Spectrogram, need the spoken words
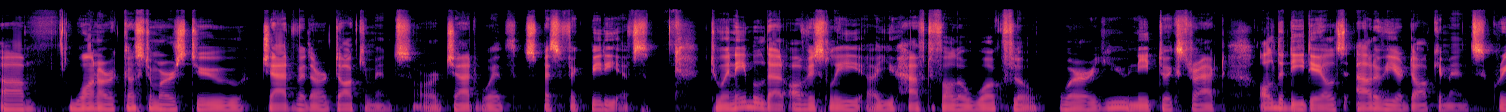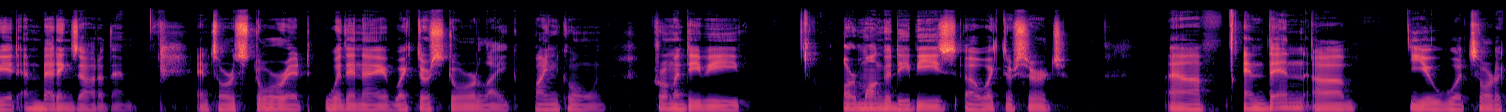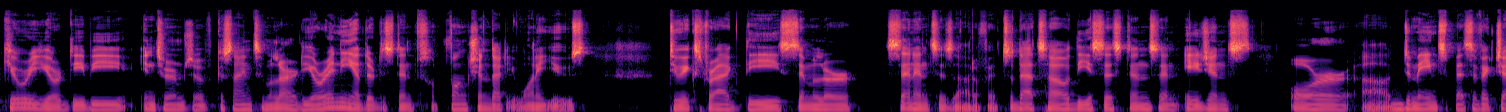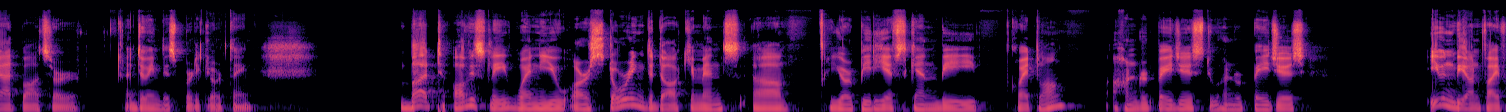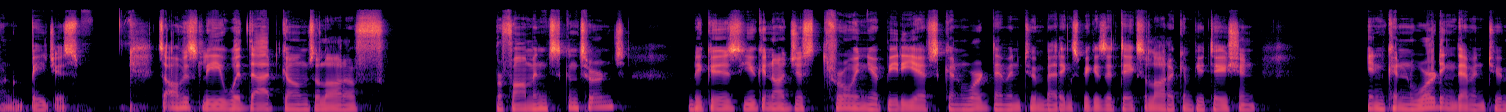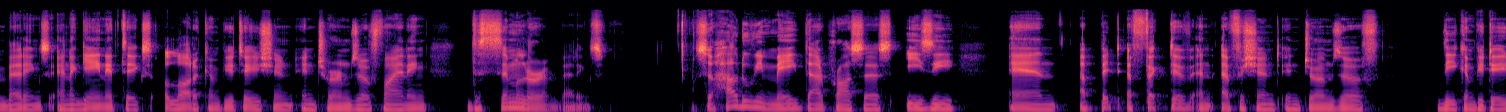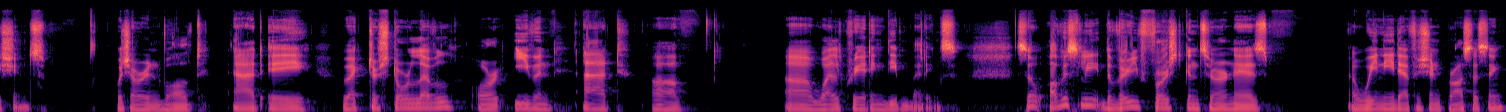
um, want our customers to chat with our documents or chat with specific PDFs. To enable that, obviously, uh, you have to follow workflow where you need to extract all the details out of your documents, create embeddings out of them, and sort of store it within a vector store like Pinecone, ChromaDB, or MongoDB's uh, vector search. Uh, and then um, you would sort of query your DB in terms of cosine similarity or any other distance function that you want to use to extract the similar sentences out of it. So that's how the assistants and agents or uh, domain specific chatbots are doing this particular thing. But obviously, when you are storing the documents, uh, your PDFs can be quite long 100 pages, 200 pages even beyond 500 pages. So obviously with that comes a lot of performance concerns because you cannot just throw in your PDFs, convert them into embeddings because it takes a lot of computation in converting them into embeddings. And again, it takes a lot of computation in terms of finding the similar embeddings. So how do we make that process easy and a bit effective and efficient in terms of the computations which are involved at a vector store level or even at uh, uh, while creating the embeddings. So obviously the very first concern is uh, we need efficient processing.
